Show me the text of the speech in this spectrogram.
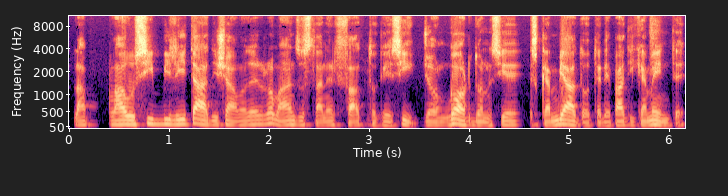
la plausibilità diciamo del romanzo sta nel fatto che sì, John Gordon si è scambiato telepaticamente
